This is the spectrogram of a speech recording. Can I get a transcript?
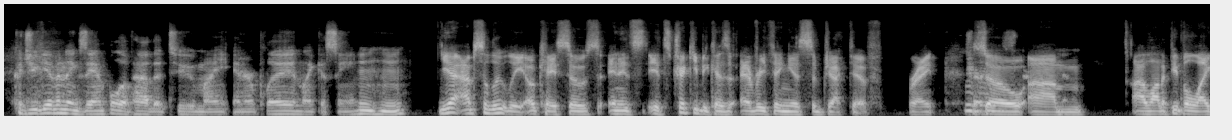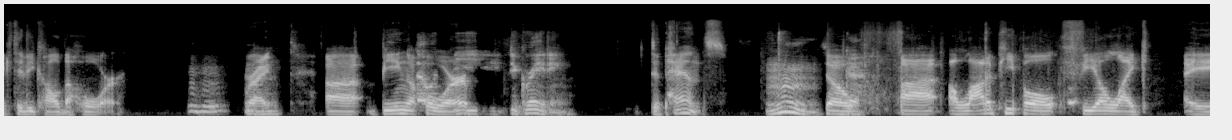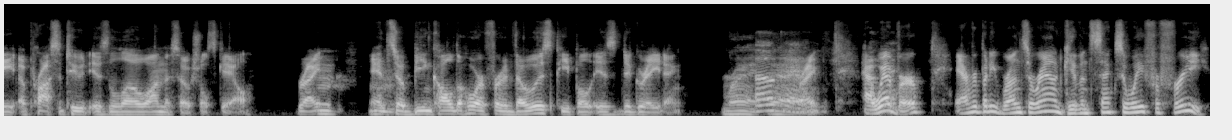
Could you give an example of how the two might interplay in like a scene? hmm yeah absolutely. Okay so and it's it's tricky because everything is subjective right? Sure. so um a lot of people like to be called a whore hmm right? Uh being a That would whore be degrading. depends. Mm, so okay. uh, a lot of people feel like a, a prostitute is low on the social scale right? Mm, and mm. so being called a whore for those people is degrading Right. Okay. yeah. right however everybody runs around giving sex away for free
